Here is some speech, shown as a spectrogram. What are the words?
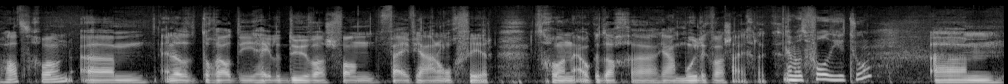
had gewoon. Um, en dat het toch wel die hele duur was van vijf jaar ongeveer. Dat het gewoon elke dag uh, ja, moeilijk was eigenlijk. En wat voelde je toen? Um,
